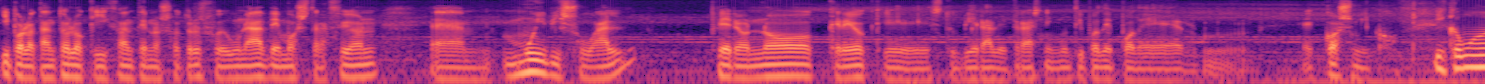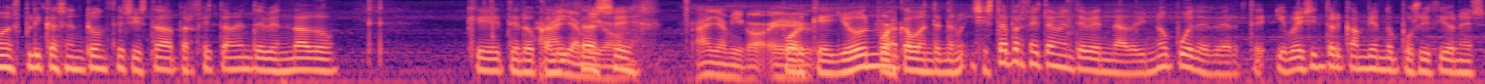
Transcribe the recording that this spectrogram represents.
y por lo tanto lo que hizo ante nosotros fue una demostración Em, muy visual, pero no creo que estuviera detrás ningún tipo de poder mm, eh, cósmico. ¿Y cómo explicas entonces si estaba perfectamente vendado que te localizase? Ay, amigo. Eh, Porque yo no acabo de entender. Si está perfectamente vendado y no puede verte y vais intercambiando posiciones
